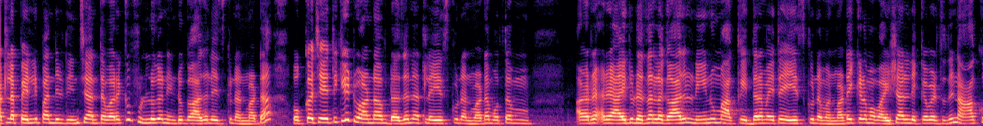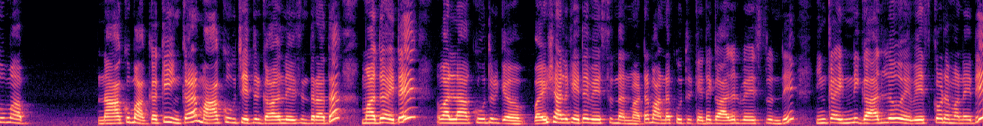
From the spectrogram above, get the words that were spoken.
అట్లా పెళ్ళి పందిరి దించేంత వరకు ఫుల్గా నిండు గాజులు వేసుకుని అనమాట ఒక్క చేతికి టూ అండ్ హాఫ్ డజన్ అట్లా వేసుకుని అనమాట మొత్తం ఐదు డజన్ల గాజులు నేను మా అక్క ఇద్దరం అయితే వేసుకున్నాం అనమాట ఇక్కడ మా వైశాలి లెక్క పెడుతుంది. నాకు మా నాకు మా అక్కకి ఇంకా మాకు చేతులు గాజులు వేసిన తర్వాత మధు అయితే వాళ్ళ కూతురికి వైశాలికి అయితే వేస్తుంది అనమాట మా అన్న కూతురికి అయితే గాజులు వేస్తుంది. ఇంకా ఇన్ని గాజులు వేసుకోవడం అనేది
